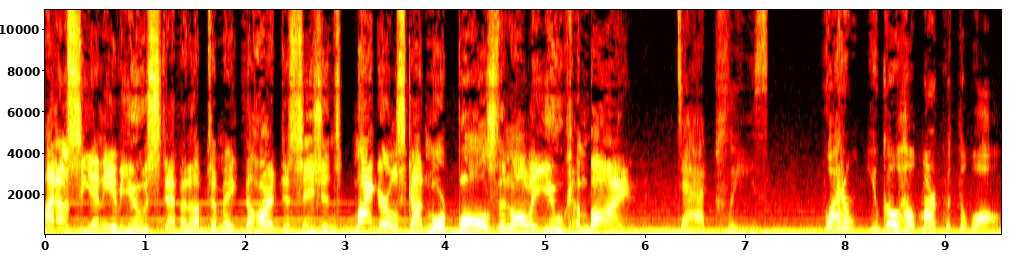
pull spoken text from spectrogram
I don't see any of you stepping up to make the hard decisions. My girl's got more balls than all of you combined. Dad, please. Why don't you go help Mark with the wall?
